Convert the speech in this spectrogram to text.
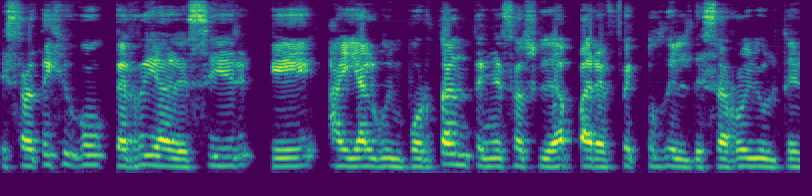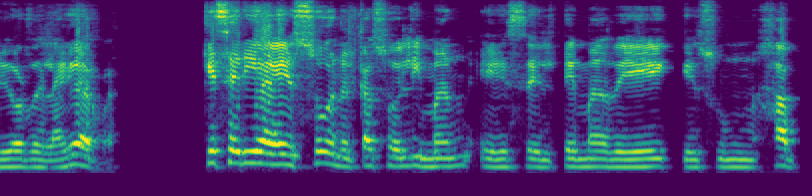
estratégico querría decir que hay algo importante en esa ciudad para efectos del desarrollo ulterior de la guerra. ¿Qué sería eso? En el caso de Liman es el tema de que es un hub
